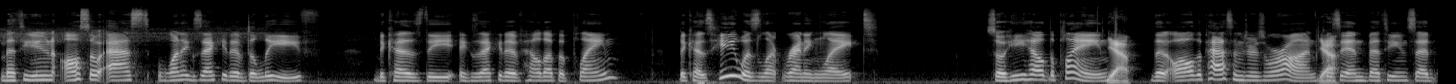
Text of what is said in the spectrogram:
Bethune also asked one executive to leave because the executive held up a plane because he was running late. So he held the plane yeah. that all the passengers were on. Yeah. And Bethune said,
